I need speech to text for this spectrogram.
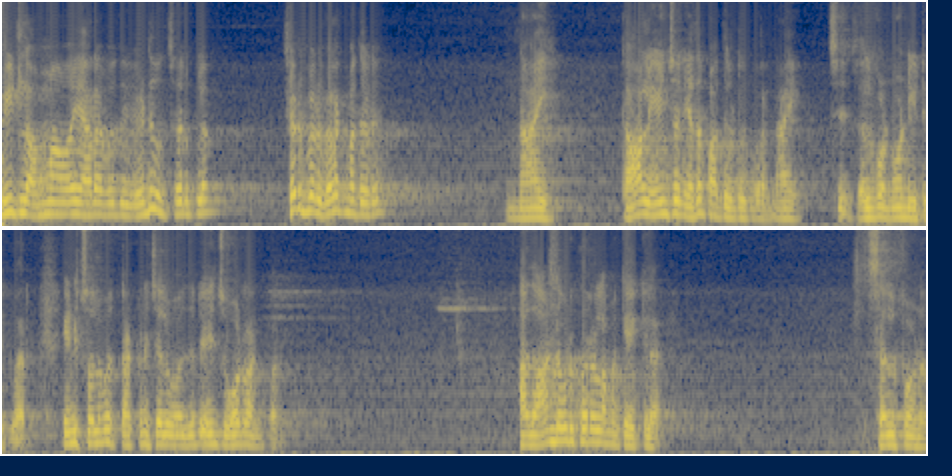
வீட்டில் அம்மாவோ யாராவது எடு செருப்பில். செருப்பு எடு விளக்கு மாத்தெடு நாய் கால் ஏஞ்சோன்னு எதை பார்த்துக்கிட்டு இருக்குவார் நாய். செல்ஃபோன் நோண்டிக்கிட்டு இருக்குவார் என்று சொல்லும்போது டக்குன்னு செல்வம் வந்துட்டு ஏஞ்சி ஓடுறாங்க பாரு. அது ஆண்டவர் குரல் நம்ம கேட்கல. செல்போனு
